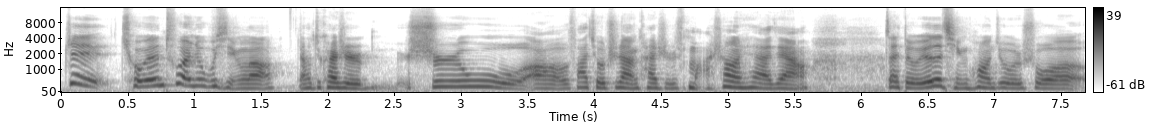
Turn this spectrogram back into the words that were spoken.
这球员突然就不行了，然后就开始失误啊，发球质量开始马上下降。在德约的情况就是说，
